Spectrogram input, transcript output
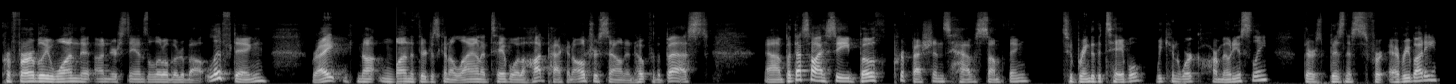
Preferably one that understands a little bit about lifting, right? Not one that they're just going to lie on a table with a hot pack and ultrasound and hope for the best. Uh, but that's how I see both professions have something to bring to the table. We can work harmoniously. There's business for everybody.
